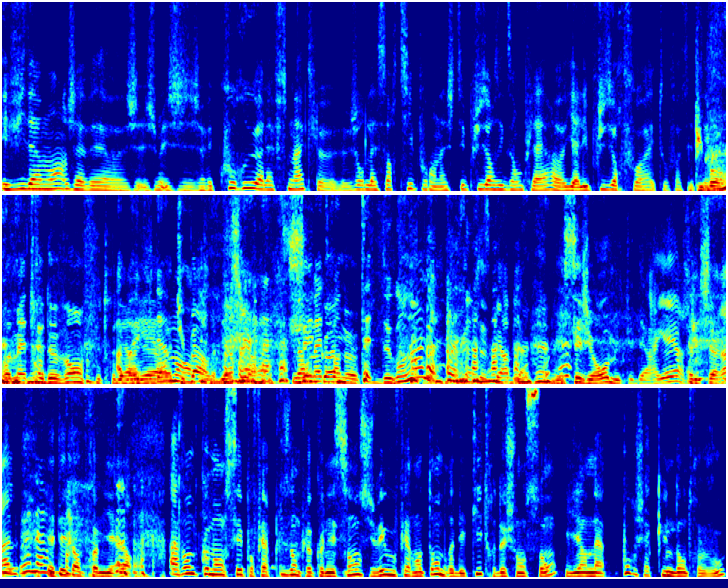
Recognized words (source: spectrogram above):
Évidemment, j'avais euh, j'avais couru à la Fnac le, le jour de la sortie pour en acheter plusieurs exemplaires, euh, y aller plusieurs fois et tout. Enfin, Et puis pour remettre devant, foutre Ah bah, derrière. évidemment. tu parles, bien sûr. C'est remettre comme en tête de gondole. J'espère bien. Mais c'est Jérôme était derrière, Jeanne Chéral était en premier. Alors, avant de commencer, pour faire plus ample connaissance, je vais vous faire entendre des titres de chansons. Il y en a pour chacune d'entre vous,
